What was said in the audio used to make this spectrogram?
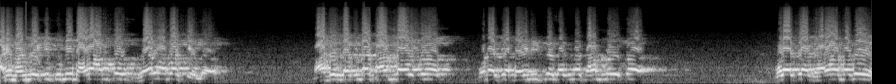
आणि म्हणले की तुम्ही भाऊ आमचं घर उभं केलं. माझं लग्न थांबलं होतं कोणाच्या बहिणीचं लग्न थांबलं होतं. कोणाच्या घरामध्ये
